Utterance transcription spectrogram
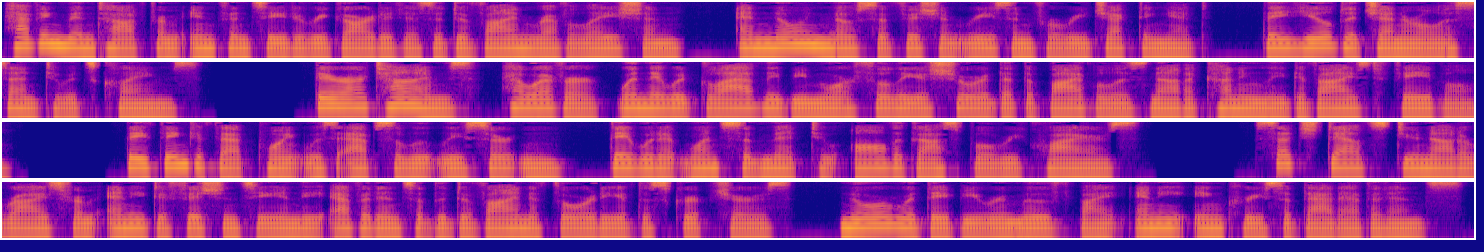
Having been taught from infancy to regard it as a divine revelation, and knowing no sufficient reason for rejecting it, they yield a general assent to its claims. There are times, however, when they would gladly be more fully assured that the Bible is not a cunningly devised fable. They think if that point was absolutely certain, they would at once submit to all the Gospel requires. Such doubts do not arise from any deficiency in the evidence of the divine authority of the Scriptures, nor would they be removed by any increase of that evidence.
